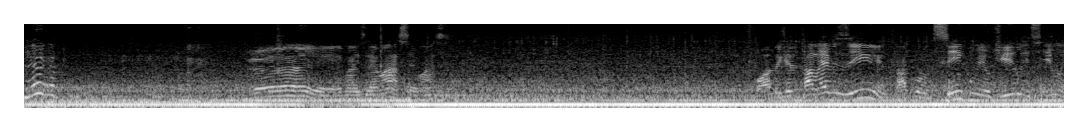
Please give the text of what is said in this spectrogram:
é, é, mas é massa, é massa. Foda que ele tá levezinho, tá com 5 mil quilos em cima.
